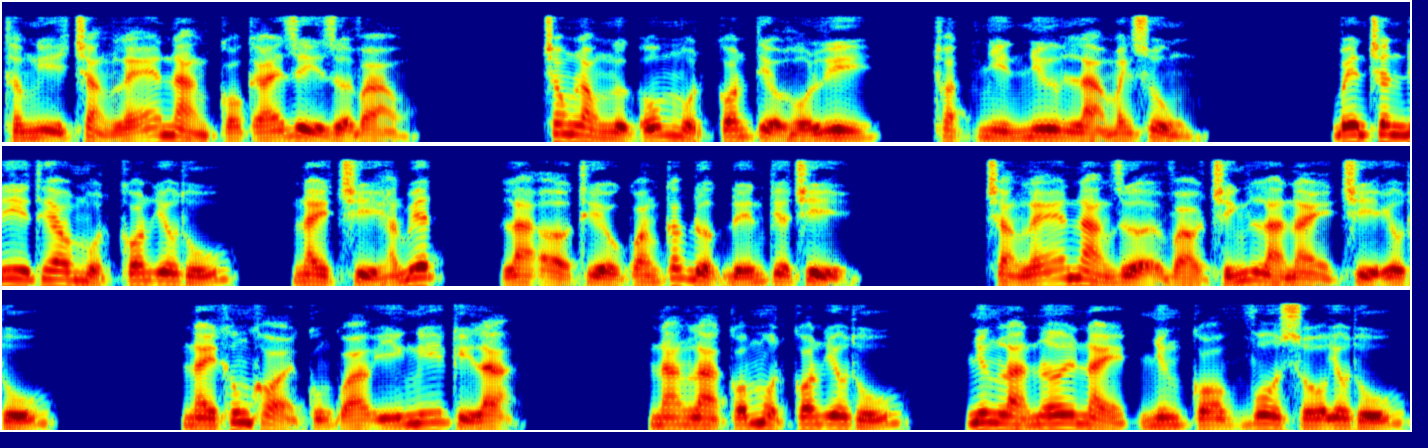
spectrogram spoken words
thầm nghĩ chẳng lẽ nàng có cái gì dựa vào. Trong lòng ngực ôm một con tiểu hồ ly, thoạt nhìn như là manh sủng. Bên chân đi theo một con yêu thú, này chỉ hắn biết, là ở thiểu quang các được đến kia chỉ. Chẳng lẽ nàng dựa vào chính là này chỉ yêu thú. Này không khỏi cũng quá ý nghĩ kỳ lạ. Nàng là có một con yêu thú, nhưng là nơi này nhưng có vô số yêu thú.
